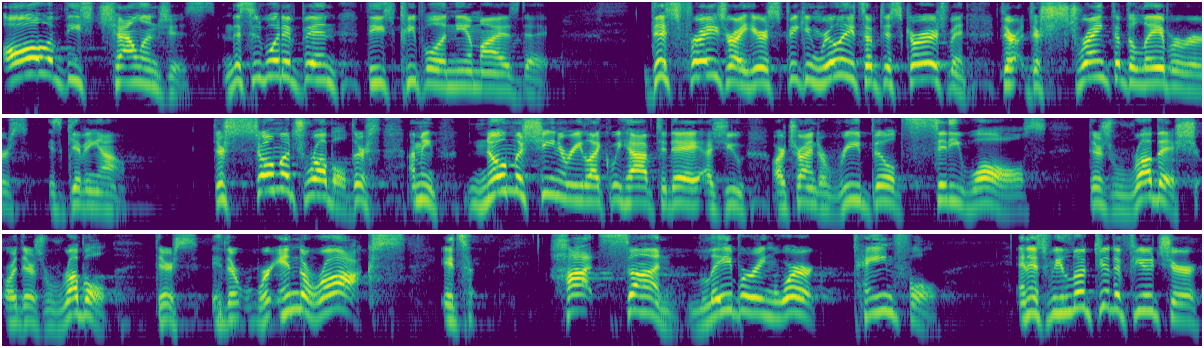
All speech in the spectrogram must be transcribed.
all of these challenges, and this would have been these people in Nehemiah's day. This phrase right here, speaking really, it's of discouragement. Their, the strength of the laborers is giving out. There's so much rubble. There's, I mean, no machinery like we have today as you are trying to rebuild city walls. There's rubbish or there's rubble. There's, there, we're in the rocks. It's hot sun, laboring work, painful. And as we look to the future,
